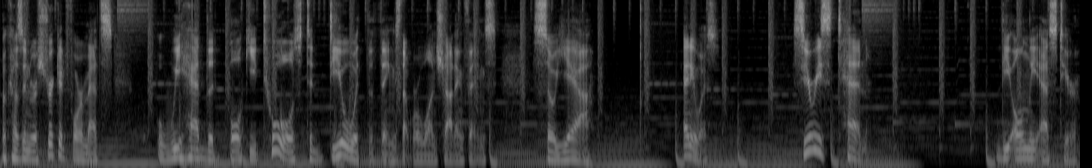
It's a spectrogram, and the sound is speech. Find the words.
Because in restricted formats, we had the bulky tools to deal with the things that were one-shotting things. So yeah. Anyways, Series 10, the only S tier.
